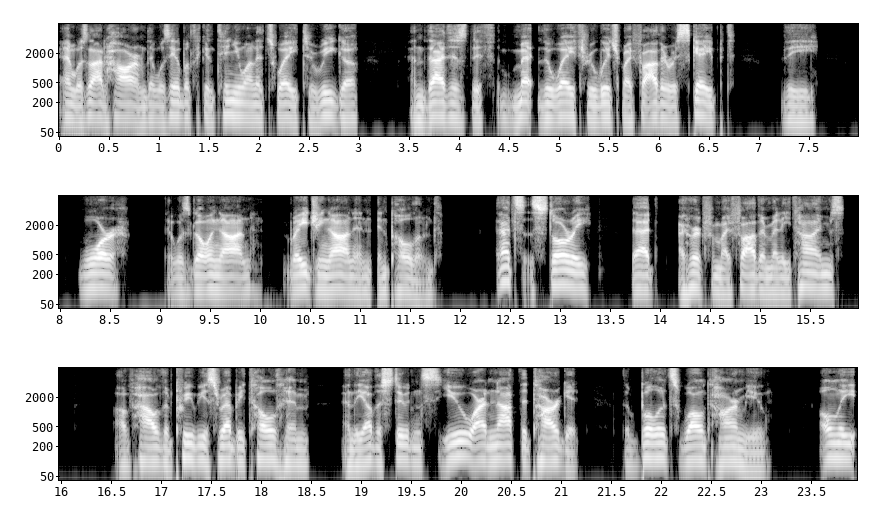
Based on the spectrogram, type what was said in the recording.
and was not harmed and was able to continue on its way to Riga, and that is the the way through which my father escaped the war that was going on, raging on in, in Poland. That's a story that I heard from my father many times of how the previous Rebbe told him and the other students, You are not the target. The bullets won't harm you. Only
